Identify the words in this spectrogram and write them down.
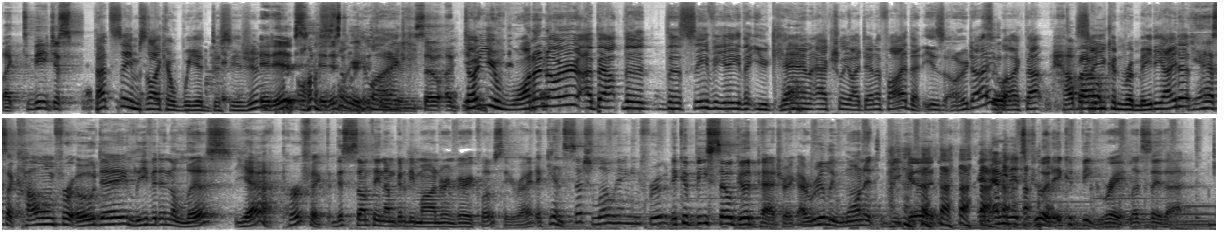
like to me, just that seems like a weird decision. It is. Honestly. It is a weird decision. Like, so again, don't you want to know about the the CVE that you can yeah. actually identify that is 0day so like that? How about so you can remediate it? Yes, a column for 0day. Leave it in the list. Yeah, perfect. This is something I'm going to be monitoring very closely. Right? Again, such low hanging fruit. It could be so good, Patrick. I really want it to be good. and, I mean, it's good. It could be great. Let's say that.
